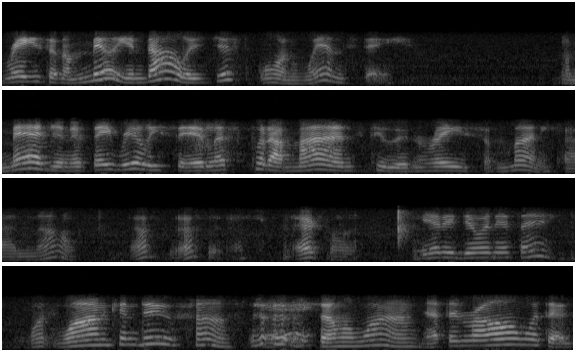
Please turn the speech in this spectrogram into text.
raising a million dollars just on Wednesday. Imagine if they really said, "Let's put our minds to it and raise some money." I know. That's that's it. that's excellent. Yeah, they're doing their thing. What wine can do, huh? Yeah. Selling wine. Nothing wrong with a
